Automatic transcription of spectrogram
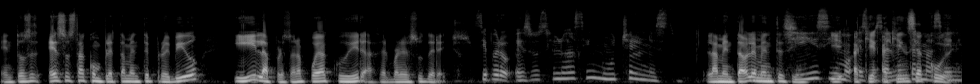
Entonces, eso está completamente prohibido y la persona puede acudir a hacer valer sus derechos. Sí, pero eso sí lo hacen mucho, Ernesto. Lamentablemente sí. Muchísimo, ¿Y a quién- a quién se acude?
